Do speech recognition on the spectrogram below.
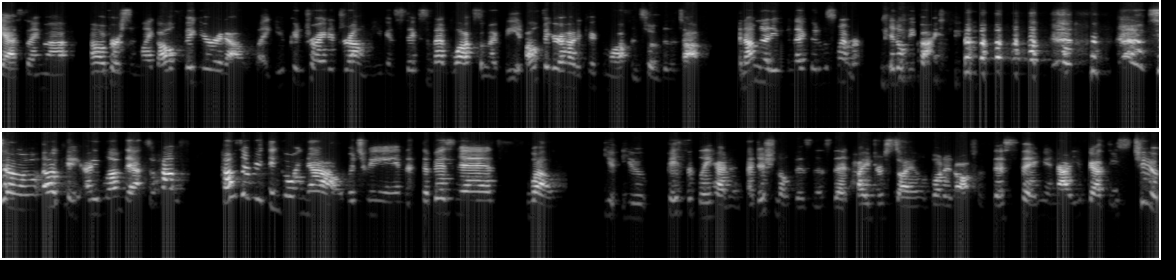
yes, I'm a, I'm a person like I'll figure it out. Like you can try to drown, you can stick cement blocks on my feet. I'll figure out how to kick them off and swim to the top. And I'm not even that good of a swimmer. It'll be fine. so okay, I love that. So how's how's everything going now between the business? Well, you, you basically had an additional business that Hydrostyle bought it off of this thing, and now you've got these two.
